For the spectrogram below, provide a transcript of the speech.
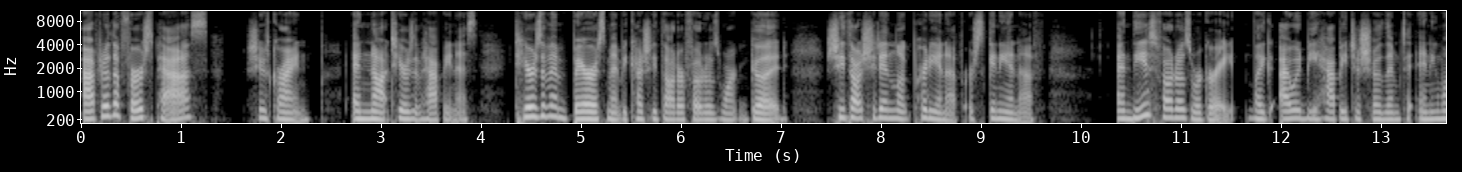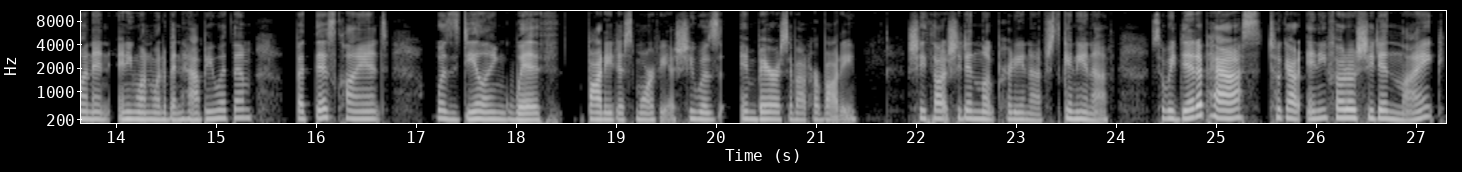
After the first pass, she was crying and not tears of happiness tears of embarrassment because she thought her photos weren't good. She thought she didn't look pretty enough or skinny enough. And these photos were great. Like, I would be happy to show them to anyone, and anyone would have been happy with them. But this client was dealing with body dysmorphia. She was embarrassed about her body. She thought she didn't look pretty enough, skinny enough. So we did a pass, took out any photos she didn't like.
